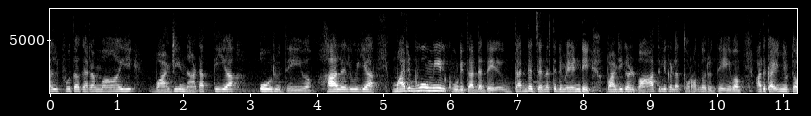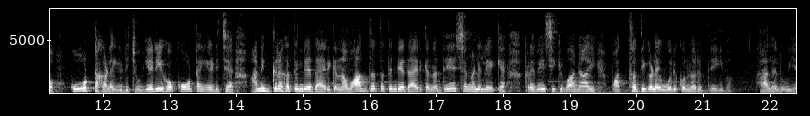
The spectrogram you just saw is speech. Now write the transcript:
അത്ഭുതകരമായി വഴി നടത്തിയ ഒരു ദൈവം. ഹാലലൂയ മരുഭൂമിയിൽ കൂടി തന്റെ തന്റെ ജനത്തിന് വേണ്ടി വഴികൾ വാതിലുകളെ തുറന്നൊരു ദൈവം. അത് കഴിഞ്ഞിട്ടോ കോട്ടകളെ ഇടിച്ചു. എരിഹോ കോട്ടയടിച്ച് അനുഗ്രഹത്തിന്റേതായിരിക്കുന്ന വാഗ്ദത്വത്തിന്റേതായിരിക്കുന്ന ദേശങ്ങളിലേക്ക് പ്രവേശിക്കുവാനായി പദ്ധതികളെ ഒരുക്കുന്നൊരു ദൈവം. ഹാലലൂയ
